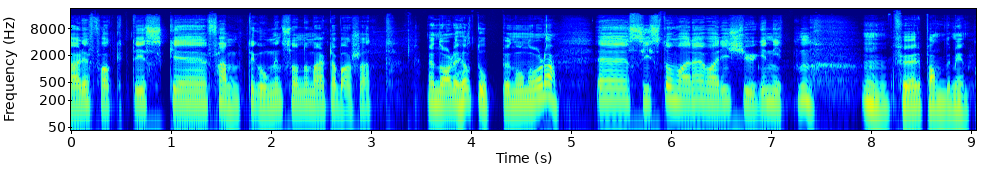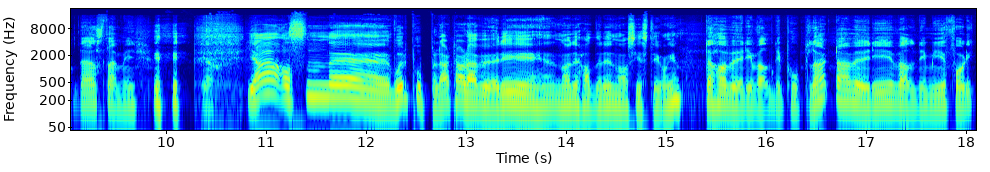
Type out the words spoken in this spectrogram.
er det faktisk eh, femte gangen som de er tilbake. Men nå har det holdt oppe noen år, da. Eh, sist de var her, var i 2019. Mm, før pandemien. Det stemmer. Ja. Ja, eh, Hvor populært har det vært når de hadde det nå siste gangen? Det har vært veldig populært. Det har vært veldig mye folk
